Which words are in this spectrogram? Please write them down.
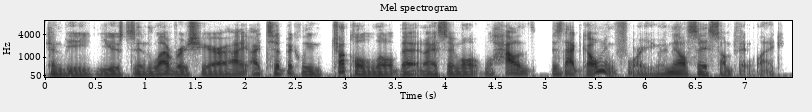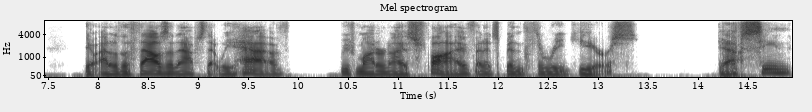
can be used in leverage here. I, I typically chuckle a little bit and I say, well, well, how is that going for you? And they'll say something like, you know, out of the thousand apps that we have, we've modernized five, and it's been three years. Yeah, I've seen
